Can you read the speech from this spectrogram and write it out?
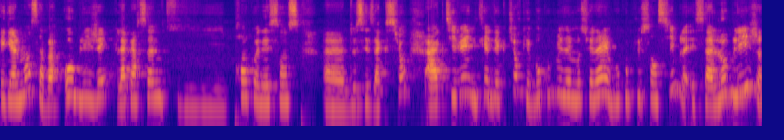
également ça va obliger la personne qui prend connaissance euh, de ses actions à activer une clé de lecture qui est beaucoup plus émotionnelle et beaucoup plus sensible, et ça l'oblige euh,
